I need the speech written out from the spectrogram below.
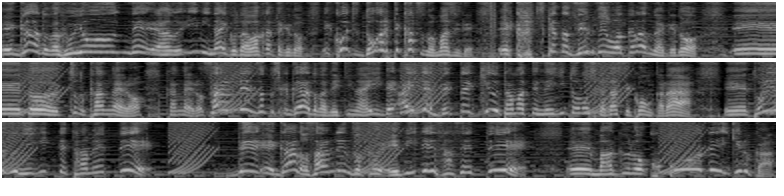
えー、ガードが不要ね、あの、意味ないことは分かったけど、え、こいつどうやって勝つの？マジで。え、勝ち方全然わからんのやけど、えーと、ちょっと考えろ。考えろ。3連続しかガードができない。で、相手は絶対9溜まってネギトロしか出してこんから、えー、とりあえず握って溜めて、で、えガード3連続エビでさせて、えー、マグロ、ここでいけるか？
